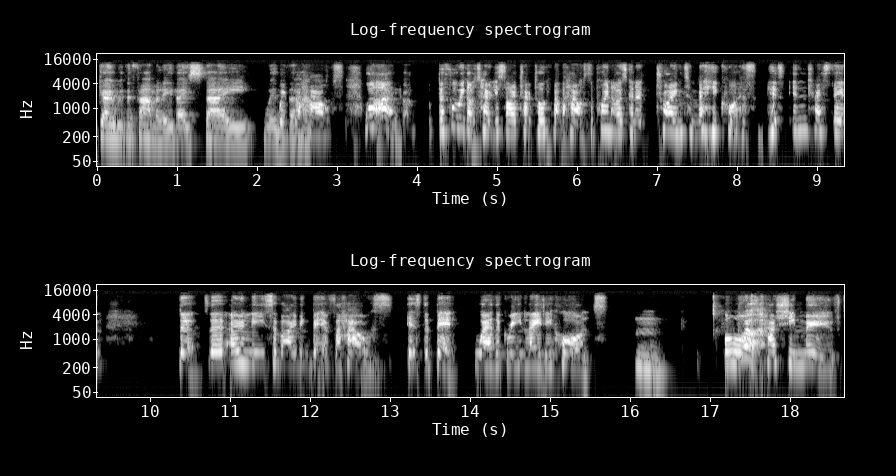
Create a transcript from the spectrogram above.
go with the family; they stay with, with the, the house. house. Well, I, before we got totally sidetracked talking about the house, the point I was going to trying to make was it's interesting that the only surviving bit of the house is the bit where the Green Lady haunts. Hmm. Or Well, has she moved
